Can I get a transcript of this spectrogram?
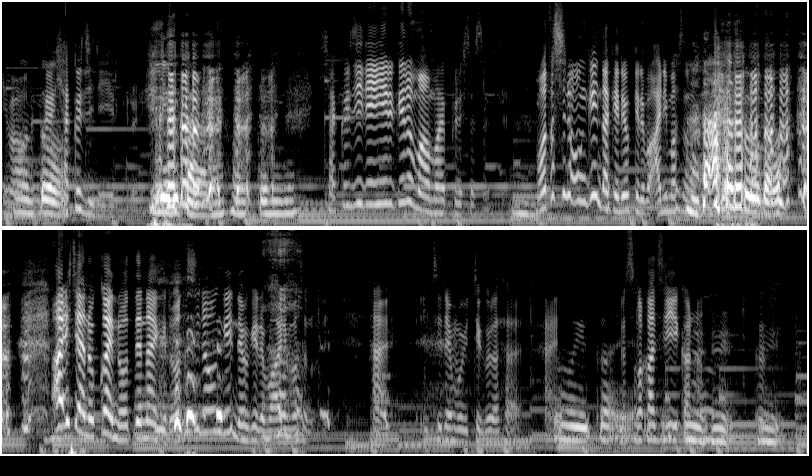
今はほんと100字で言えるけどね。言えるからね本当にね、100字で言えるけど、まあ、マイプレスよっちゃん。うん、私の音源だけでよければありますので。あ そうだわ アリちゃんの声載ってないけど、私の音源でよければありますので、はい。いつでも言ってください。はい。そういう感じそんな感じでいいかな。うんうんうん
